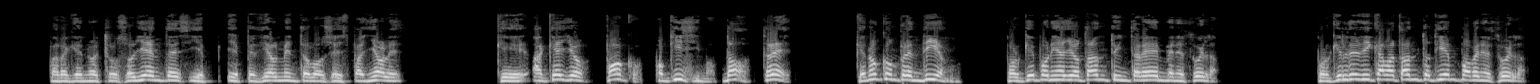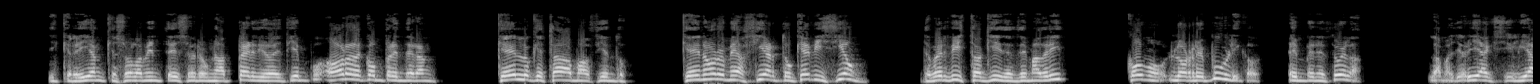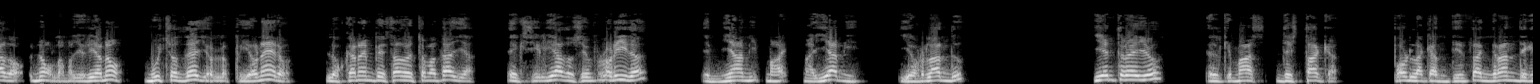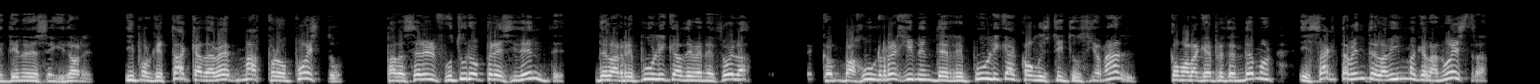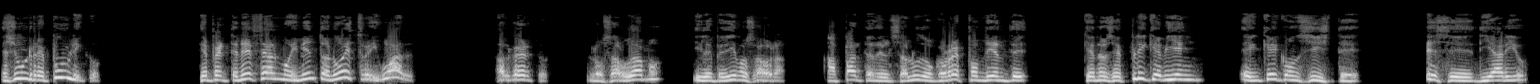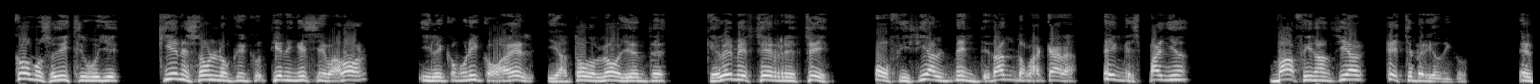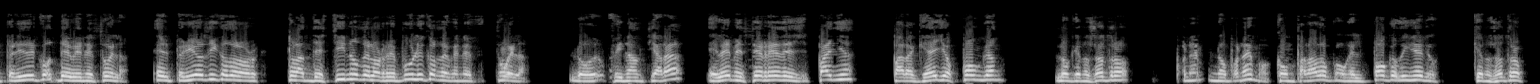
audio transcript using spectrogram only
para que nuestros oyentes y especialmente los españoles, que aquellos pocos, poquísimos, dos, tres, que no comprendían por qué ponía yo tanto interés en Venezuela, por qué él dedicaba tanto tiempo a Venezuela y creían que solamente eso era una pérdida de tiempo, ahora comprenderán qué es lo que estábamos haciendo, qué enorme acierto, qué visión de haber visto aquí desde Madrid cómo los repúblicos en Venezuela, la mayoría exiliados, no, la mayoría no, muchos de ellos, los pioneros, los que han empezado esta batalla, exiliados en Florida, en Miami, Miami y Orlando, y entre ellos el que más destaca por la cantidad tan grande que tiene de seguidores y porque está cada vez más propuesto para ser el futuro presidente de la República de Venezuela bajo un régimen de república constitucional, como la que pretendemos, exactamente la misma que la nuestra. Es un repúblico que pertenece al movimiento nuestro igual. Alberto, lo saludamos y le pedimos ahora, aparte del saludo correspondiente, que nos explique bien en qué consiste ese diario, cómo se distribuye, quiénes son los que tienen ese valor, y le comunico a él y a todos los oyentes que el MCRC, oficialmente dando la cara en España, va a financiar este periódico, el periódico de Venezuela, el periódico de los clandestinos de los repúblicos de Venezuela. Lo financiará el MCR de España para que ellos pongan lo que nosotros no ponemos, comparado con el poco dinero que nosotros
